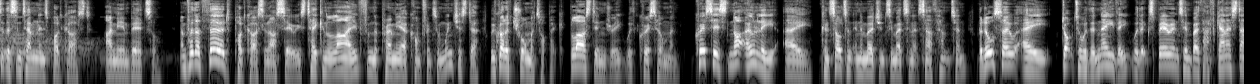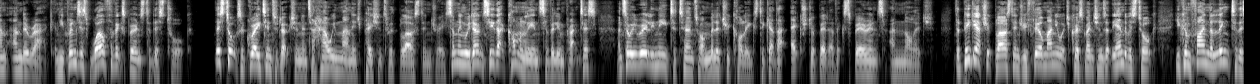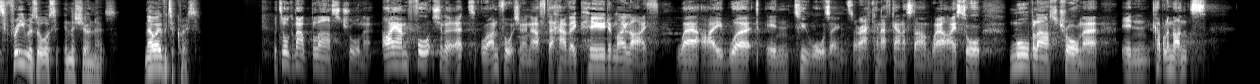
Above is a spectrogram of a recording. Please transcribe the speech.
To the St. Emlyn's podcast. I'm Ian Beardsall. And for the third podcast in our series, taken live from the Premier Conference in Winchester, we've got a trauma topic, blast injury with Chris Hillman. Chris is not only a consultant in emergency medicine at Southampton, but also a doctor with the Navy with experience in both Afghanistan and Iraq. And he brings this wealth of experience to this talk. This talk's a great introduction into how we manage patients with blast injury, something we don't see that commonly in civilian practice, and so we really need to turn to our military colleagues to get that extra bit of experience and knowledge. The Pediatric Blast Injury Field Manual, which Chris mentions at the end of his talk, you can find the link to this free resource in the show notes. Now over to Chris. We're talking about blast trauma. I am fortunate, or unfortunate enough, to have a period of my life where I worked in two war zones, Iraq and Afghanistan, where I saw more blast trauma in a couple of months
